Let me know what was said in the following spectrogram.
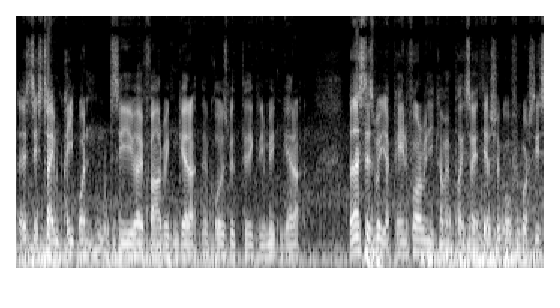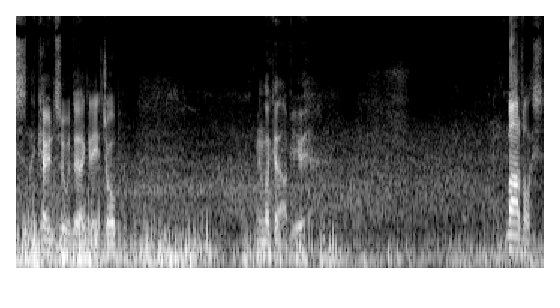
let's just try and pipe one and see how far we can get it, how close to the green we can get it. But this is what you're paying for when you come and play South Ayrshire golf courses. The council do a great job. I mean, look at that view. Marvellous.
